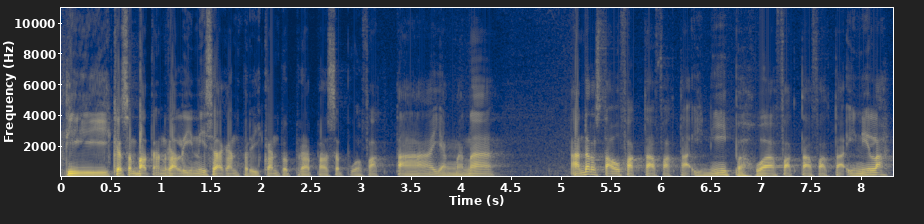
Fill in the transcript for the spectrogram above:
di kesempatan kali ini saya akan berikan beberapa sebuah fakta yang mana Anda harus tahu fakta-fakta ini bahwa fakta-fakta inilah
